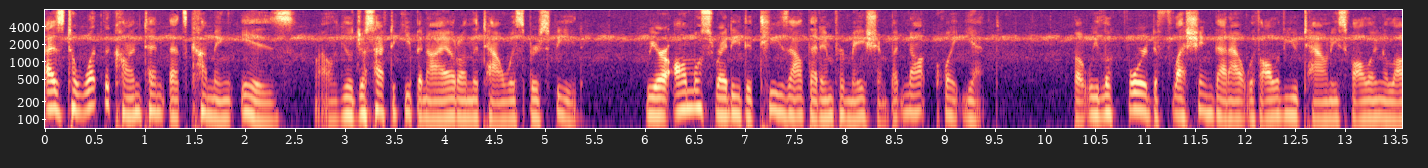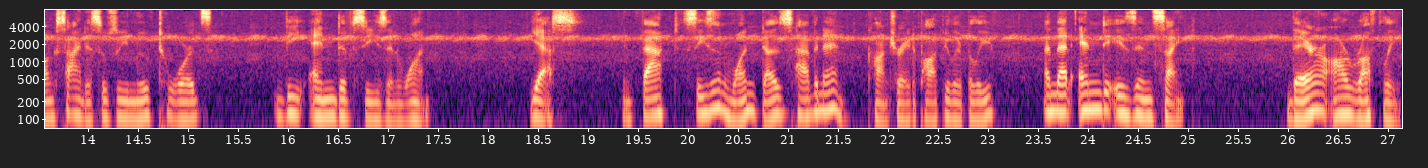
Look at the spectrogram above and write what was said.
As to what the content that's coming is, well, you'll just have to keep an eye out on the Town Whispers feed. We are almost ready to tease out that information, but not quite yet. But we look forward to fleshing that out with all of you townies following alongside us as we move towards the end of season one. Yes, in fact, season one does have an end, contrary to popular belief, and that end is in sight. There are roughly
